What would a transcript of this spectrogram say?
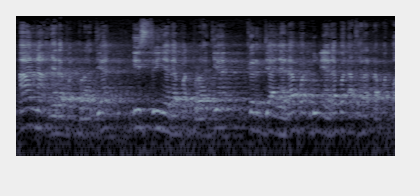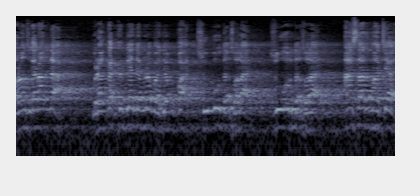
Anaknya dapat perhatian istrinya dapat perhatian kerjanya dapat dunia dapat akhirat dapat. Orang sekarang enggak berangkat kerja jam berapa jam 4 subuh tak solat zuhur tak solat asar macet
